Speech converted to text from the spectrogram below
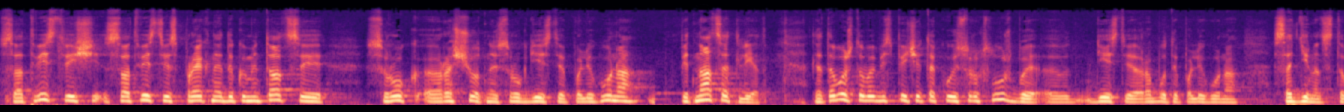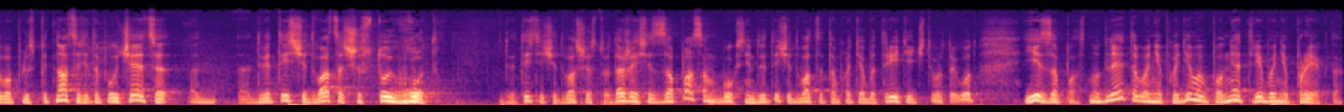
В соответствии, в соответствии с проектной документацией срок, э, расчетный срок действия полигона 15 лет. Для того, чтобы обеспечить такой срок службы э, действия работы полигона с 11 плюс 15, это получается э, 2026 год. 2026. Даже если с запасом, бог с ним, 2020 там хотя бы 3 и 4 год, есть запас. Но для этого необходимо выполнять требования проекта.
